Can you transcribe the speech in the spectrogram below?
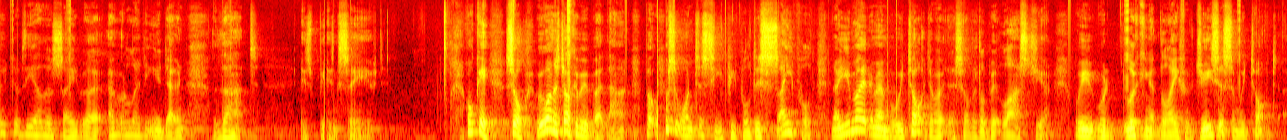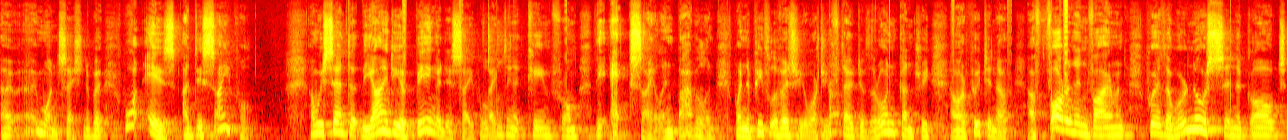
out of the other side without ever letting you down. That is being saved. Okay, so we want to talk a bit about that, but we also want to see people discipled. Now, you might remember we talked about this a little bit last year. We were looking at the life of Jesus, and we talked uh, in one session about what is a disciple. And we said that the idea of being a disciple is something that came from the exile in Babylon, when the people of Israel were left out of their own country and were put in a, a, foreign environment where there were no synagogues,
